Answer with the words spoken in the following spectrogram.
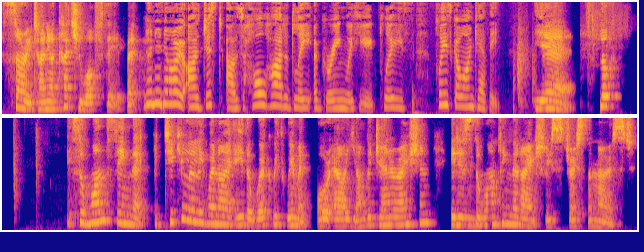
Sorry, Toni, I cut you off there, but no, no, no. I was just, I was wholeheartedly agreeing with you. Please, please go on, Cathy. Yeah, look, it's the one thing that, particularly when I either work with women or our younger generation, it is mm. the one thing that I actually stress the most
